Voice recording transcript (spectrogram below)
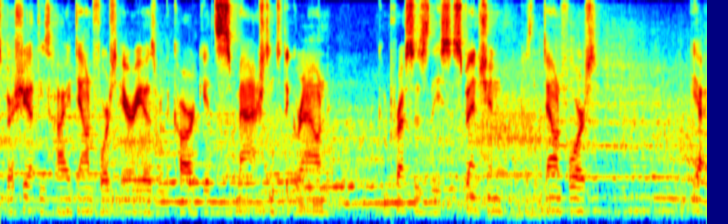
Especially at these high downforce areas where the car gets smashed into the ground, compresses the suspension because of the downforce. Yeah,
